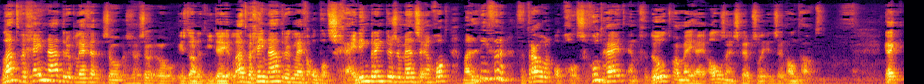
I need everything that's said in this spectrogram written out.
Laten we geen nadruk leggen, zo, zo, zo, is dan het idee, laten we geen nadruk leggen op wat scheiding brengt tussen mensen en God, maar liever vertrouwen op Gods goedheid en geduld waarmee Hij al zijn schepselen in zijn hand houdt. Kijk,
